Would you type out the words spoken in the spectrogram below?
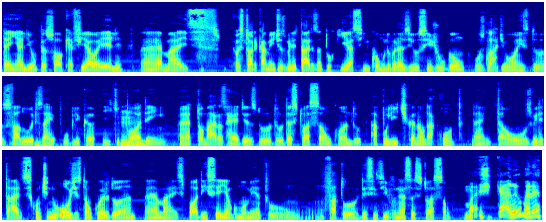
tem ali um pessoal que é fiel a ele, né? Mas historicamente os militares na Turquia, assim como no Brasil, se julgam os guardiões dos valores da República e que Hum. podem né, tomar as rédeas do- do- da situação quando a política não dá conta. né. Então os militares continuam, hoje estão com o Erdogan, né, mas podem ser em algum momento um, um fator decisivo nessa situação. Mas caramba, né?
